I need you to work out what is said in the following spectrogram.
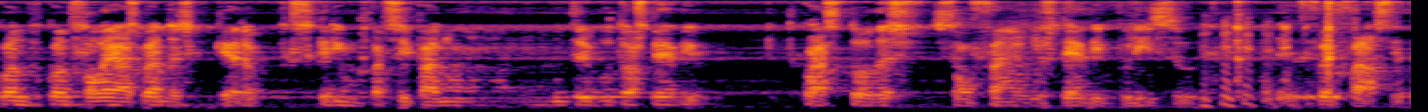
quando, quando falei às bandas que, era, que se queriam participar num, num tributo ao estédio, quase todas são fãs do estédio, por isso foi fácil.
